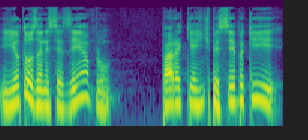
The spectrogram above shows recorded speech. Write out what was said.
E eu estou usando esse exemplo para que a gente perceba que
